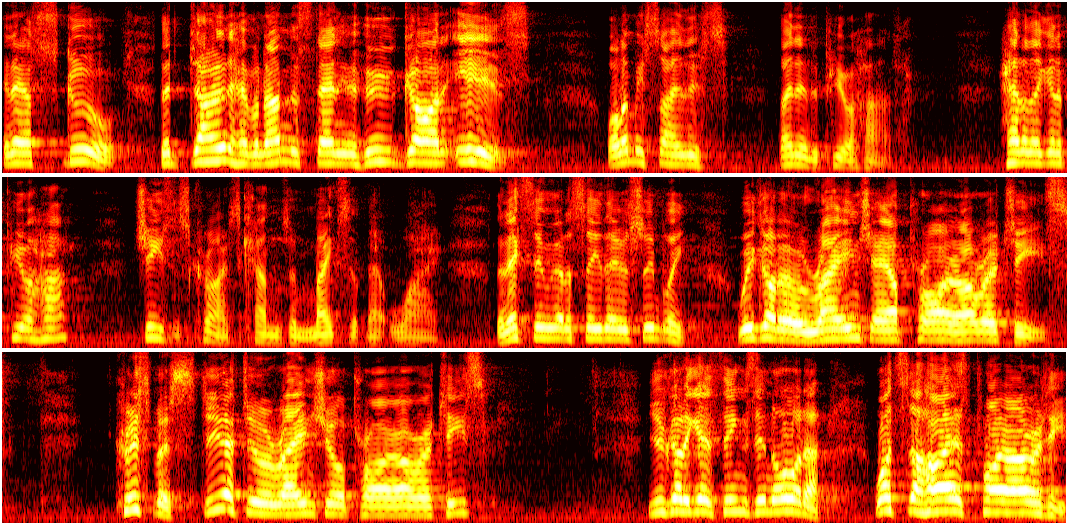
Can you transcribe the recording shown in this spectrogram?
in our school, that don't have an understanding of who God is? Well, let me say this they need a pure heart. How do they get a pure heart? Jesus Christ comes and makes it that way. The next thing we've got to see there is simply we've got to arrange our priorities. Christmas, do you have to arrange your priorities? You've got to get things in order. What's the highest priority?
